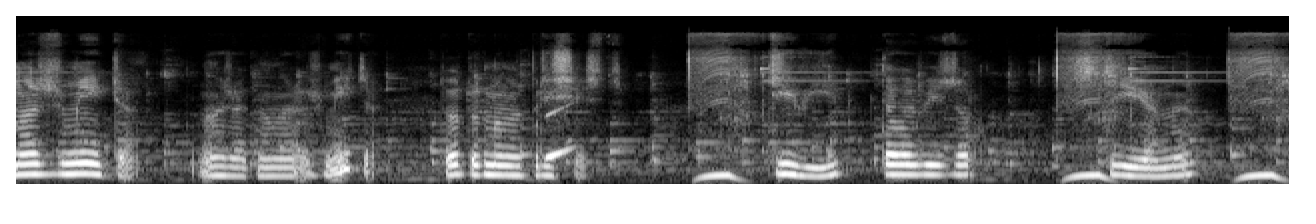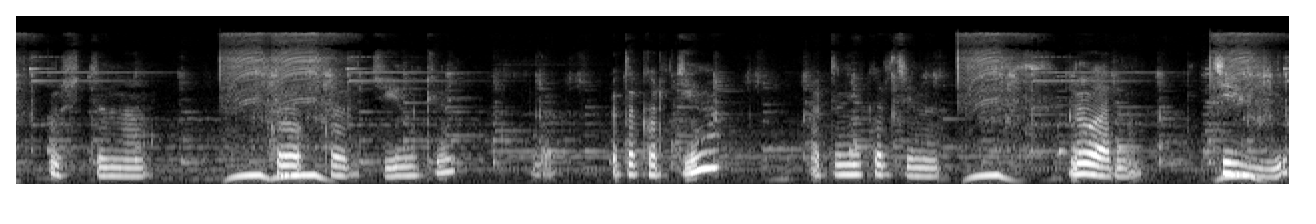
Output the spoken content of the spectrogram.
нажмите, нажать на нажмите, то тут мене присесть. ТВ, телевизор, стены, ну, стена, кар- картинки. Это картина? Это не картина. Ну ладно. ТВ,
